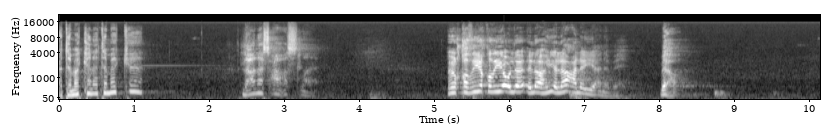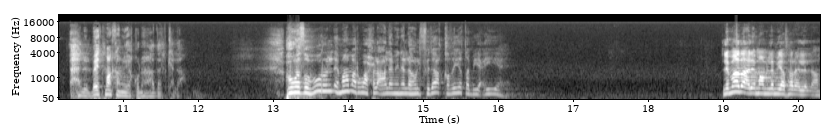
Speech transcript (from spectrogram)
أتمكن أتمكن. لا نسعى أصلا. القضية قضية إلهية لا علي أنا به بها. أهل البيت ما كانوا يقولون هذا الكلام. هو ظهور الإمام أرواح العالمين له الفداء قضية طبيعية. لماذا الإمام لم يظهر إلى الآن؟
